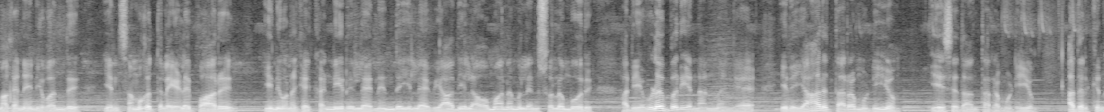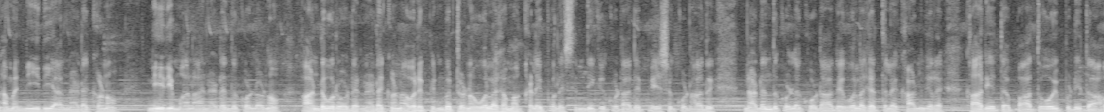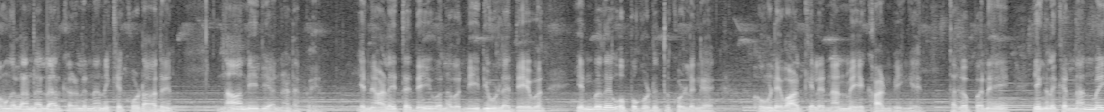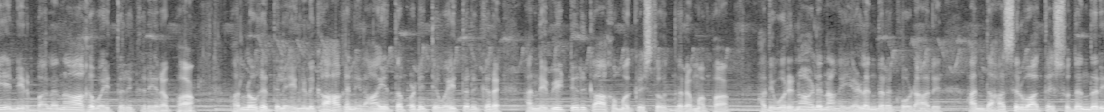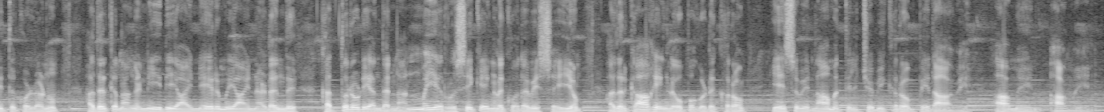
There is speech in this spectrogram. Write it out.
மகனே நீ வந்து என் சமூகத்தில் இழைப்பாரு. இனி உனக்கு கண்ணீர் இல்லை நிந்தை இல்லை வியாதி இல்லை அவமானம் இல்லைன்னு சொல்லும்போது அது எவ்வளோ பெரிய நன்மைங்க? இதை யார் தர முடியும்? இயேசு தான் தர முடியும். அதற்கு நம்ம நீதியாக நடக்கணும் நீதிமானாக நடந்து கொள்ளணும் ஆண்டவரோடு நடக்கணும் அவரை பின்பற்றணும். உலக மக்களைப் போல சிந்திக்கக்கூடாது பேசக்கூடாது நடந்து கொள்ளக்கூடாது. உலகத்தில் காண்கிற காரியத்தை பார்த்தோ இப்படி தான் அவங்கெல்லாம் நல்லா இருக்காங்களே நினைக்கக்கூடாது. நான் நீதியாக நடப்பேன். என்னை அழைத்த தெய்வன் அவர் நீதி உள்ள தேவன் என்பதை ஒப்பு கொடுத்து கொள்ளுங்க. உங்களுடைய வாழ்க்கையில் நன்மையை காண்பீங்க. தகப்பனே எங்களுக்கு நன்மையை நீர் பலனாக வைத்திருக்கிறீரப்பா. பரலோகத்தில் எங்களுக்காக நீர் ஆயத்தப்படுத்தி வைத்திருக்கிற அந்த வீட்டிற்காக உமக்கு ஸ்தோத்திரம் அப்பா அதை ஒரு நாள் நாங்கள் இழந்துடக்கூடாது அந்த ஆசிர்வாதத்தை சுதந்திரித்து கொள்ளணும். அதற்கு நாங்கள் நீதியாய் நேர்மையாய் நடந்து கத்தருடைய அந்த நன்மையை ருசிக்க எங்களுக்கு உதவி செய்யும். அதற்காக எங்களை ஒப்பு கொடுக்கிறோம் இயேசுவின் நாமத்தில் ஜெபிக்கிறோம். பிதாவே ஆமேன் ஆமேன்.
